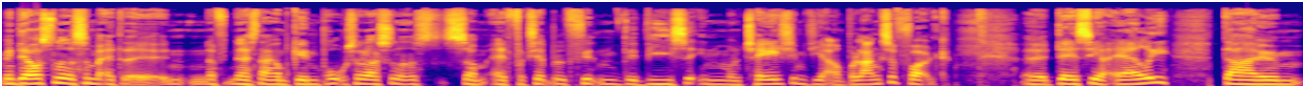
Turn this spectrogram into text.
Men det er også noget som, at øh, når jeg snakker om genbrug, så er det også noget som, at for eksempel filmen vil vise en montage med de ambulancefolk, Desi og Ali, der øhm,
